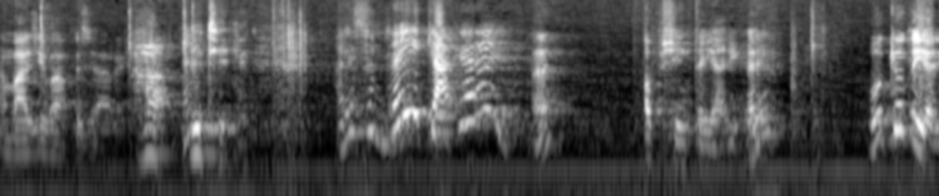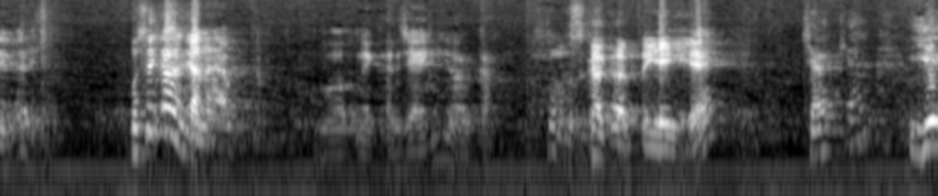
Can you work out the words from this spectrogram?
हम आज ही वापस जा रहे हैं। हाँ ये ठीक है। अरे सुन रही क्या कह रहे हैं? हैं? अब शीन तैयारी करे? वो क्यों तैयारी करे? उसे कहाँ जाना है अब? वो अपने घर जाएँगे और कहा? उसका घर तो यही है। क्या क्या? ये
